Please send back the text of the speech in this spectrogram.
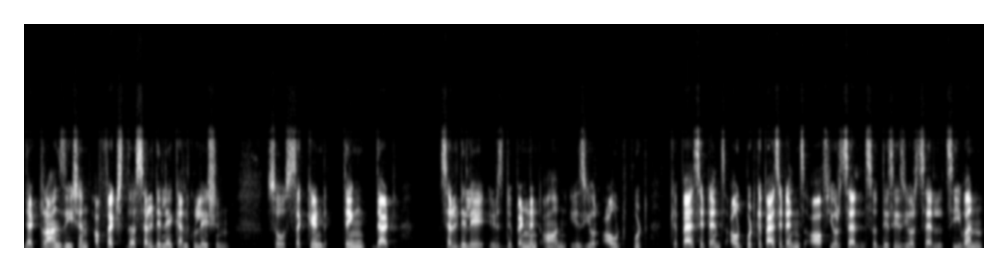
that transition affects the cell delay calculation. So second thing that cell delay is dependent on is your output capacitance output capacitance of your cell. So this is your cell c1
